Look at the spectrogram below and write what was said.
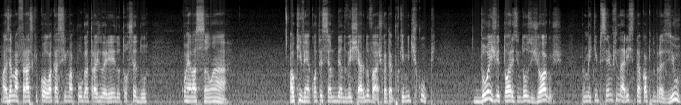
Mas é uma frase que coloca assim uma pulga atrás da orelha do torcedor com relação a ao que vem acontecendo dentro do vestiário do Vasco. Até porque, me desculpe, duas vitórias em 12 jogos para uma equipe semifinalista da Copa do Brasil,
